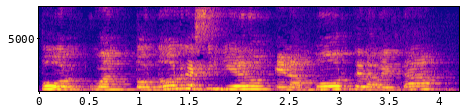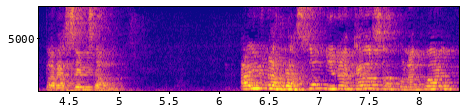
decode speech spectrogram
por cuanto no recibieron el amor de la verdad para ser salvos. Hay una razón y una causa por la cual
